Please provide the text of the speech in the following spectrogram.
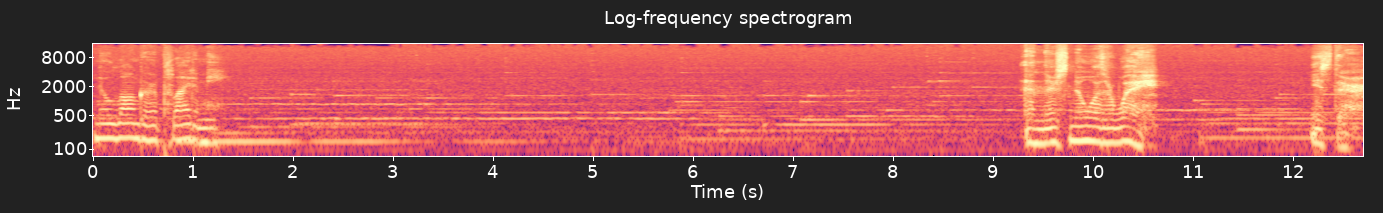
no longer apply to me. And there's no other way. Is there?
